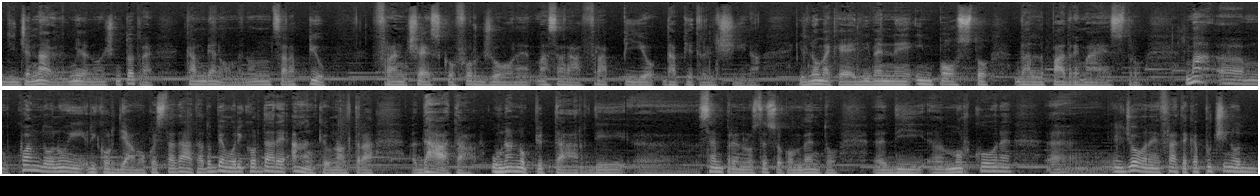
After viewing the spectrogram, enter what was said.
di gennaio del 1903, cambia nome, non sarà più Francesco Forgione, ma sarà Fra Pio da Pietrelcina, il nome che gli venne imposto dal padre maestro. Ma ehm, quando noi ricordiamo questa data dobbiamo ricordare anche un'altra data, un anno più tardi, eh, sempre nello stesso convento eh, di eh, Morcone, eh, il giovane frate Cappuccino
